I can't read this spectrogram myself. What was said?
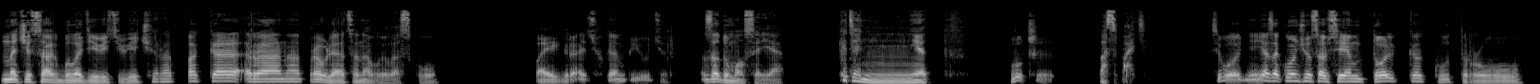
На часах было девять вечера, пока рано отправляться на вылазку. «Поиграть в компьютер», — задумался я. «Хотя нет, лучше поспать. Сегодня я закончу совсем только к утру».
